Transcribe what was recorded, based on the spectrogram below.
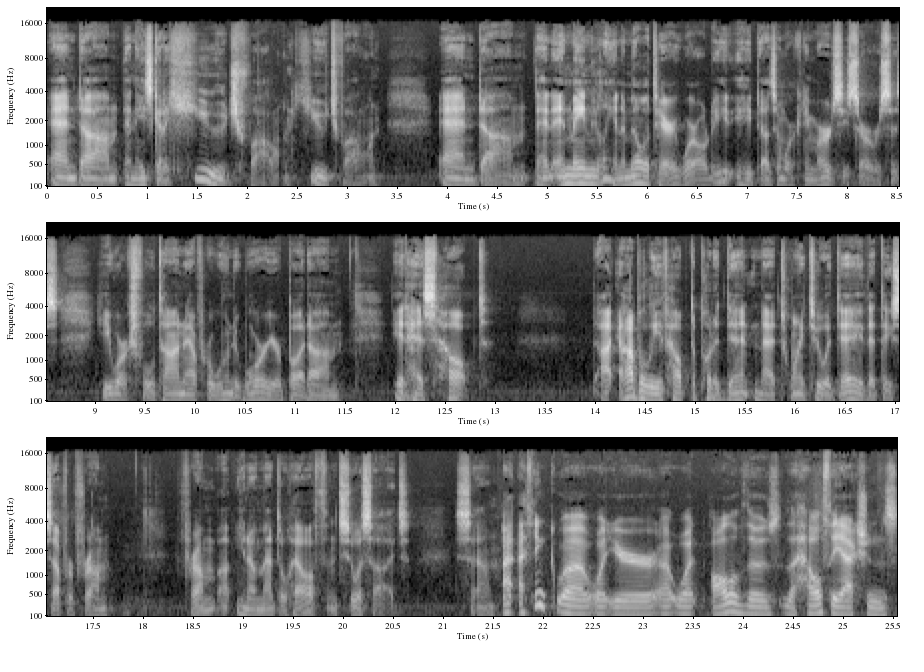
and um, and he's got a huge following, huge following, and um, and and mainly in the military world. He, he doesn't work in emergency services. He works full time now for Wounded Warrior, but um, it has helped. I, I believe helped to put a dent in that 22 a day that they suffer from, from uh, you know mental health and suicides. So I, I think uh, what you're, uh, what all of those, the healthy actions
